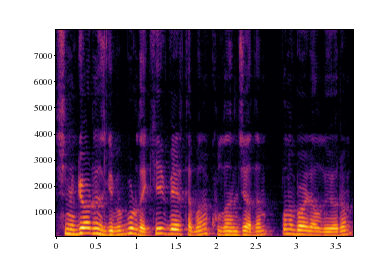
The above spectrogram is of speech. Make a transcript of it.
Şimdi gördüğünüz gibi buradaki veri tabanı kullanıcı adım. Bunu böyle alıyorum.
